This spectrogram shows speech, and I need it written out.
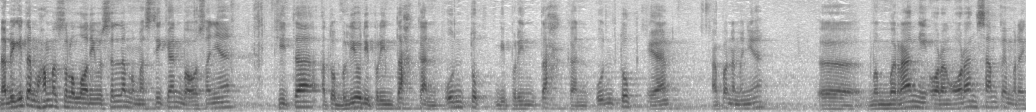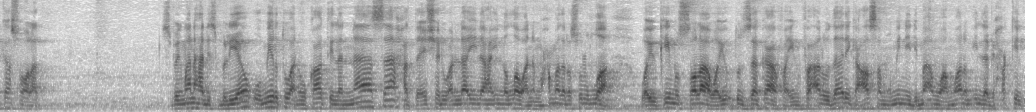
Nabi kita Muhammad SAW memastikan bahwasanya kita atau beliau diperintahkan untuk diperintahkan untuk ya apa namanya e, memerangi orang-orang sampai mereka sholat. Sebagaimana hadis beliau, umir an uqatilan nasa hatta yashhadu an la ilaha illallah wa anna Muhammad Rasulullah wa yuqimus shalah wa yu'tuz zakah fa in fa'alu dzalika asamu minni wa amwalahum illa bihaqqil.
